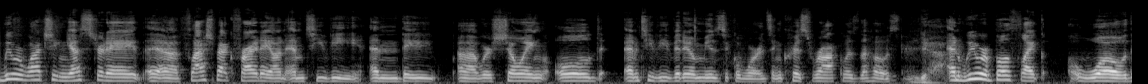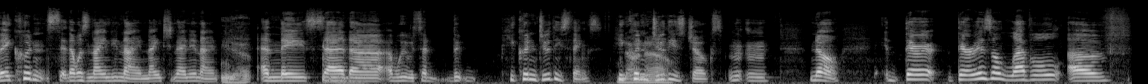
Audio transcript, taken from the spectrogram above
We were watching yesterday uh, Flashback Friday on MTV, and they uh, were showing old MTV Video Music Awards, and Chris Rock was the host. Yeah. And we were both like, whoa, they couldn't say, that was 99, 1999. Yeah. And they said, uh, we said, he couldn't do these things. He No, couldn't do these jokes. Mm-mm. No. There, there is a level of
